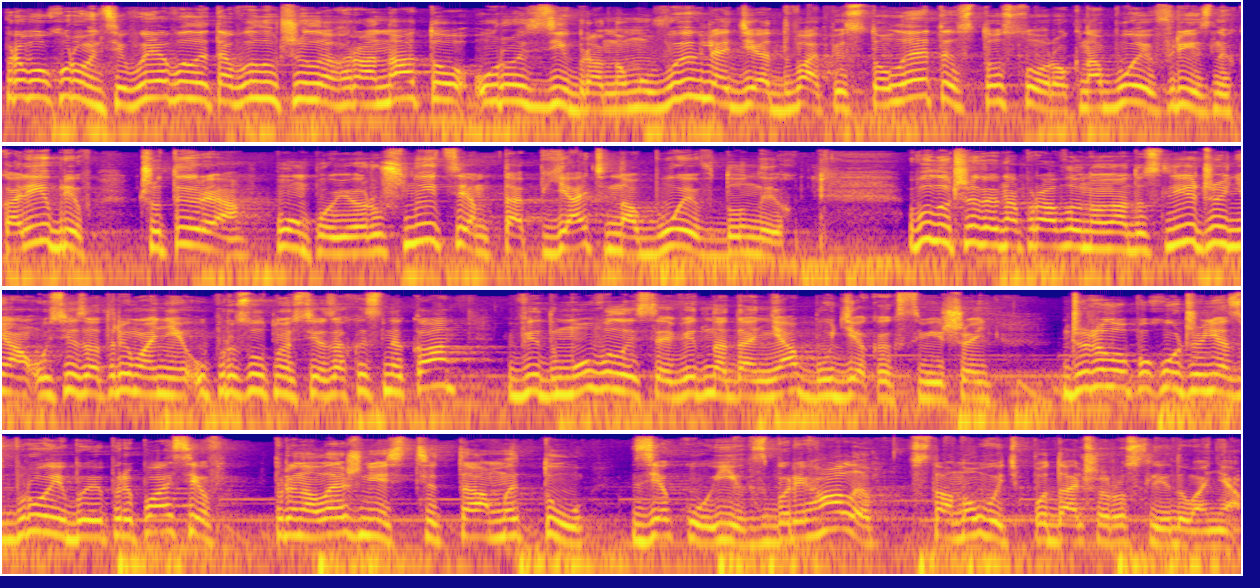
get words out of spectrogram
Правоохоронці виявили та вилучили гранату у розібраному вигляді, два пістолети, 140 набоїв різних калібрів, чотири помпові рушниці та п'ять набоїв до них. Вилучити направлено на дослідження. Усі затримані у присутності захисника відмовилися від надання будь-яких свідчень. Джерело походження зброї, боєприпасів, приналежність та мету, з якою їх зберігали, встановить подальше розслідування.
